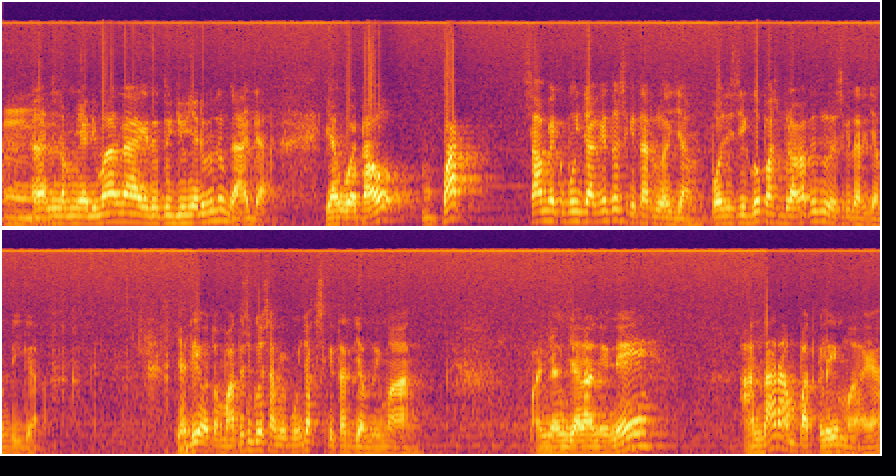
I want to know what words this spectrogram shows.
Hmm. eh, enamnya di mana, gitu, tujuhnya di mana tuh nggak ada. Yang gue tahu empat sampai ke puncak itu sekitar dua jam. Posisi gue pas berangkat itu udah sekitar jam 3 Jadi otomatis gue sampai puncak sekitar jam 5an. Panjang jalan ini antara 4 ke 5 ya.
